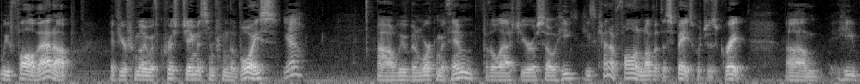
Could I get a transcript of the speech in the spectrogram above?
We follow that up if you're familiar with Chris Jamison from The Voice, Yeah. uh, we've been working with him for the last year or so. He he's kind of fallen in love with the space, which is great. Um, he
